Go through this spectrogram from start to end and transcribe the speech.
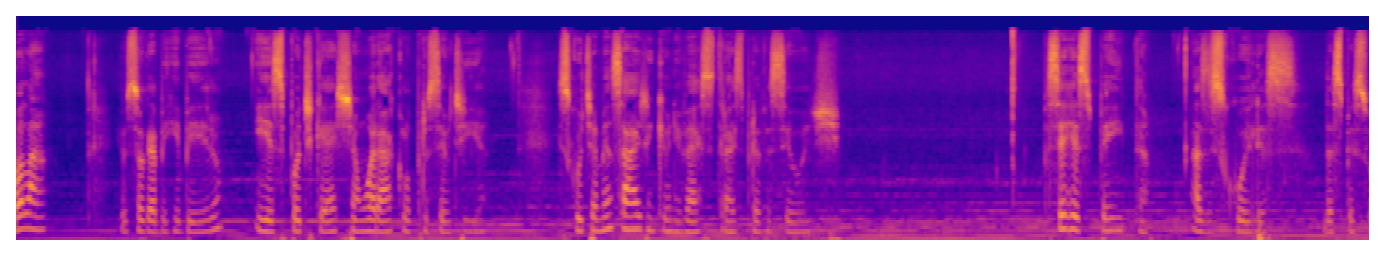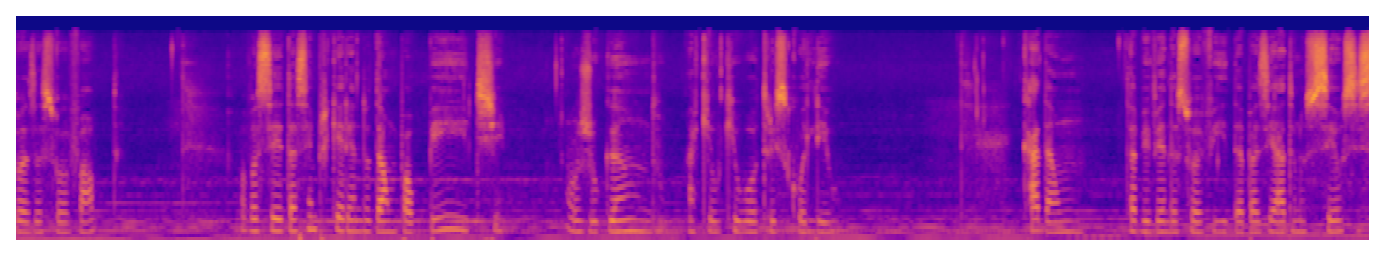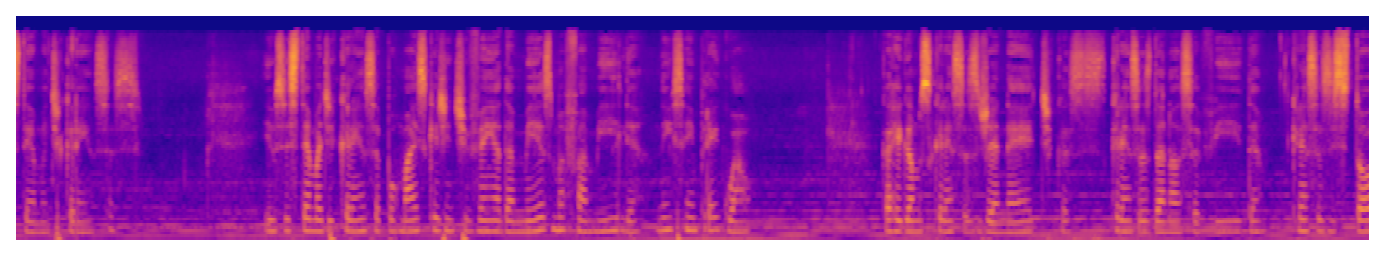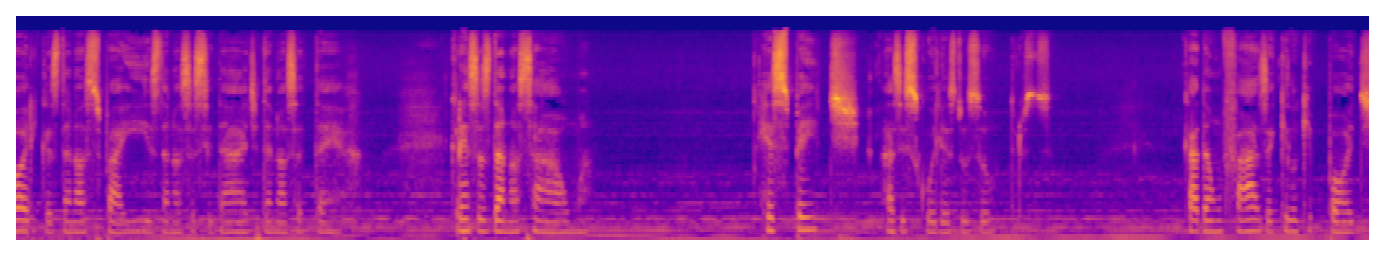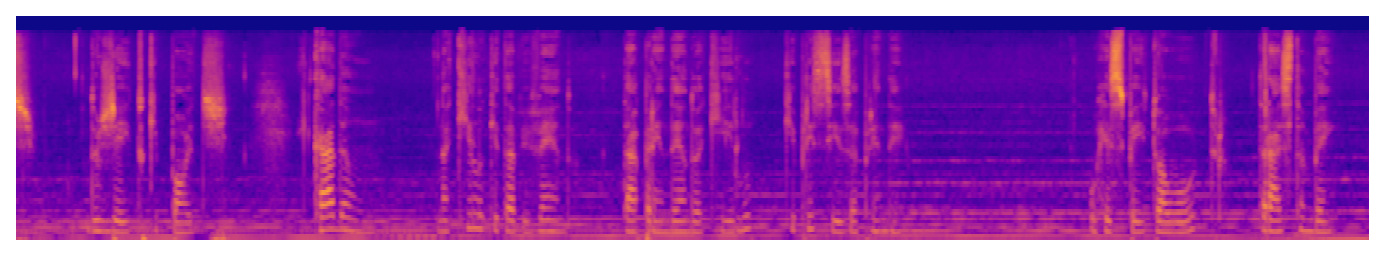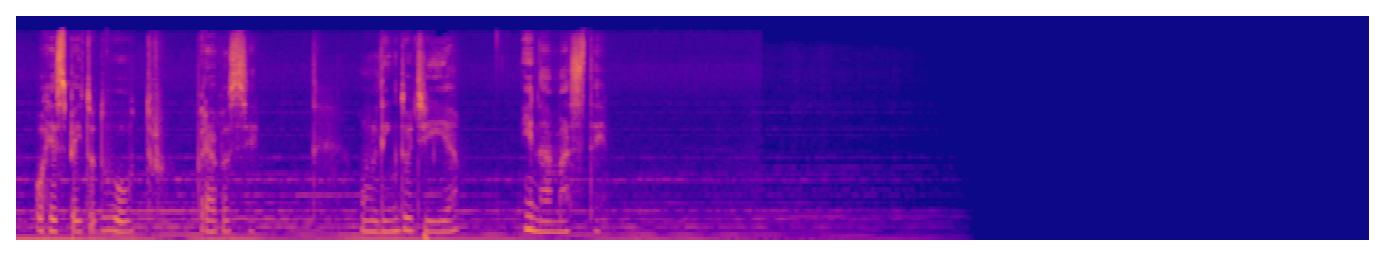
Olá, eu sou Gabi Ribeiro e esse podcast é um oráculo para o seu dia. Escute a mensagem que o universo traz para você hoje. Você respeita as escolhas das pessoas à sua volta? Ou você está sempre querendo dar um palpite ou julgando aquilo que o outro escolheu? Cada um está vivendo a sua vida baseado no seu sistema de crenças. E o sistema de crença, por mais que a gente venha da mesma família, nem sempre é igual. Carregamos crenças genéticas, crenças da nossa vida, crenças históricas do nosso país, da nossa cidade, da nossa terra, crenças da nossa alma. Respeite as escolhas dos outros. Cada um faz aquilo que pode, do jeito que pode, e cada um naquilo que está vivendo, está aprendendo aquilo que precisa aprender. O respeito ao outro traz também o respeito do outro para você. Um lindo dia e namastê.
